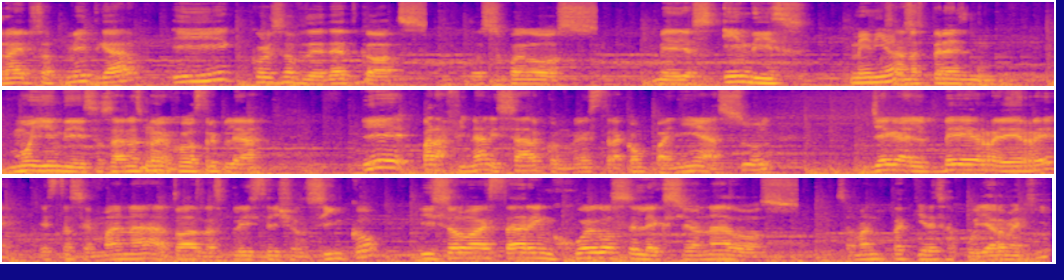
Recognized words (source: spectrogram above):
Tribes of Midgard y Curse of the Dead Gods. Los juegos medios indies. O ¿Medios? sea, no esperen muy indies, o sea, no esperen No. juegos AAA. Y para finalizar con nuestra compañía azul, llega el BRR esta semana a todas las PlayStation 5 y solo va a estar en juegos seleccionados. Samantha, ¿quieres apoyarme aquí?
